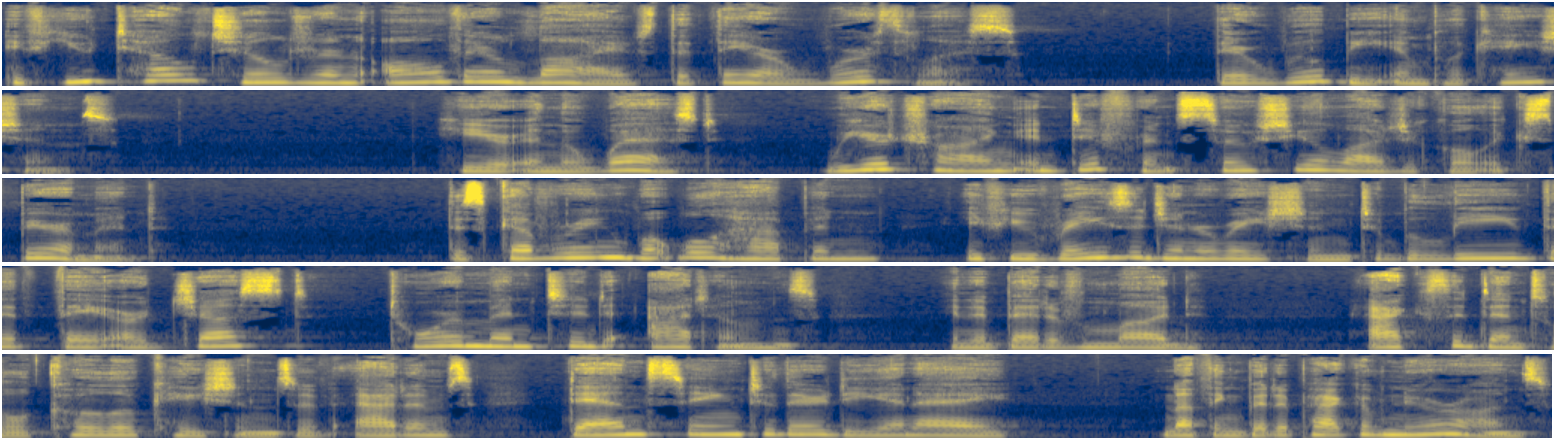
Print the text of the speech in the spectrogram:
If you tell children all their lives that they are worthless, there will be implications. Here in the West, we are trying a different sociological experiment, discovering what will happen if you raise a generation to believe that they are just tormented atoms in a bed of mud, accidental collocations of atoms dancing to their DNA, nothing but a pack of neurons,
